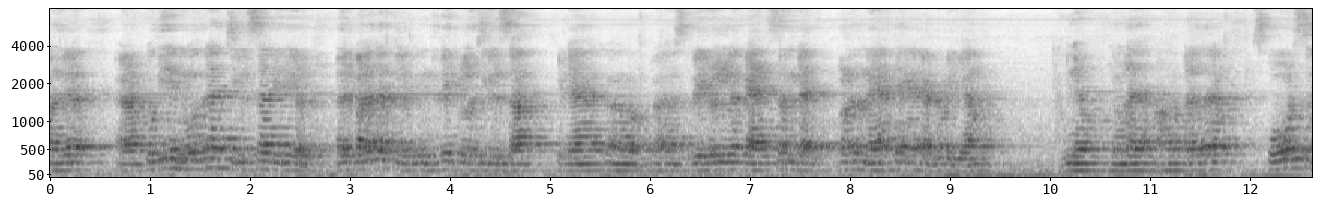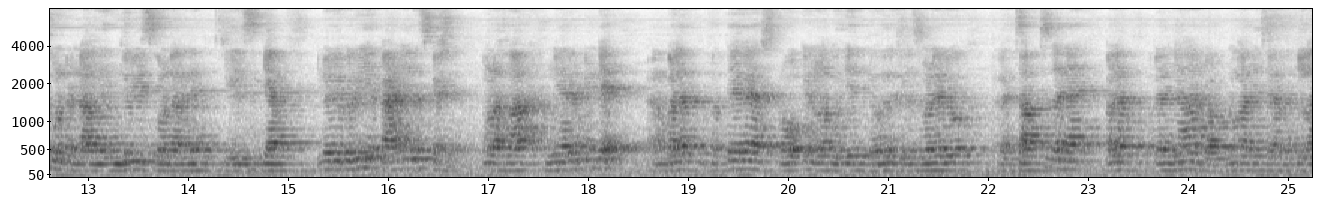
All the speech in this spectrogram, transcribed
അതിൽ പുതിയ നൂതന ചികിത്സാ രീതികൾ അതിൽ പലതരത്തിൽ ഇന്ത്യയിലേക്കുള്ള ചികിത്സ പിന്നെ സ്ത്രീകളിലെ ക്യാൻസറിന്റെ വളരെ നേരത്തെ എങ്ങനെ കണ്ടുപിടിക്കാം. പിന്നെ നമ്മുടെ പലതരം സ്പോർട്സ് കൊണ്ടുണ്ടാകുന്ന ഇഞ്ചുറീസ് കൊണ്ട് അതിനെ ചികിത്സിക്കാം. പിന്നെ ഒരു വലിയ പാനൽ ഡിസ്കഷൻ. നമ്മുടെ ഞരമ്പിന്റെ പല പ്രത്യേക സ്ട്രോക്കിനുള്ള പുതിയ നൂതന ചികിത്സകളുടെ ഒരു ചർച്ച തന്നെ പല എല്ലാ ഡോക്ടർമാരെ ചേർന്നിട്ടുള്ള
